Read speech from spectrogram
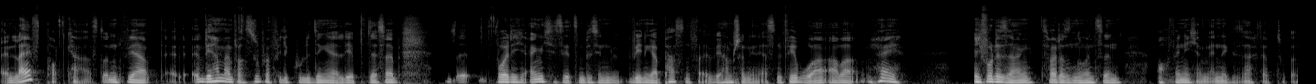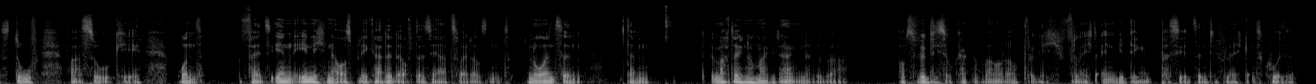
ein Live-Podcast. Und wir, äh, wir haben einfach super viele coole Dinge erlebt. Deshalb wollte ich eigentlich, ist jetzt ein bisschen weniger passend, weil wir haben schon den 1. Februar, aber hey, ich würde sagen, 2019, auch wenn ich am Ende gesagt habe, du warst doof, war es so okay. Und falls ihr einen ähnlichen Ausblick hattet auf das Jahr 2019, dann macht euch nochmal Gedanken darüber, ob es wirklich so kacke war oder ob wirklich vielleicht einige Dinge passiert sind, die vielleicht ganz cool sind.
